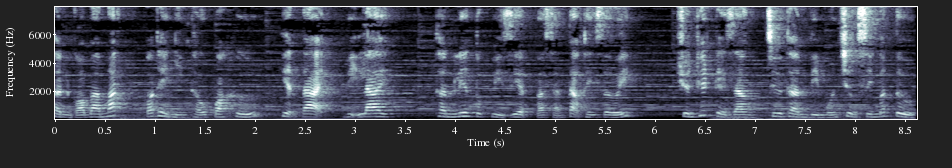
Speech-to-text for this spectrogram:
Thần có ba mắt, có thể nhìn thấu quá khứ, hiện tại, vị lai. Thần liên tục hủy diệt và sáng tạo thế giới. Truyền thuyết kể rằng chư thần vì muốn trường sinh bất tử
